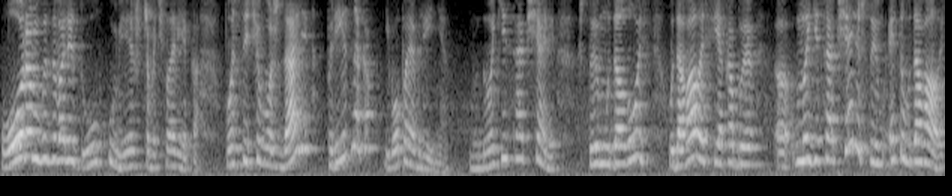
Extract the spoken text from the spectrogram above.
хором вызывали дух умершего человека, после чего ждали признаков его появления. Многие сообщали, что им удалось, удавалось якобы, э, многие сообщали, что им это удавалось.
